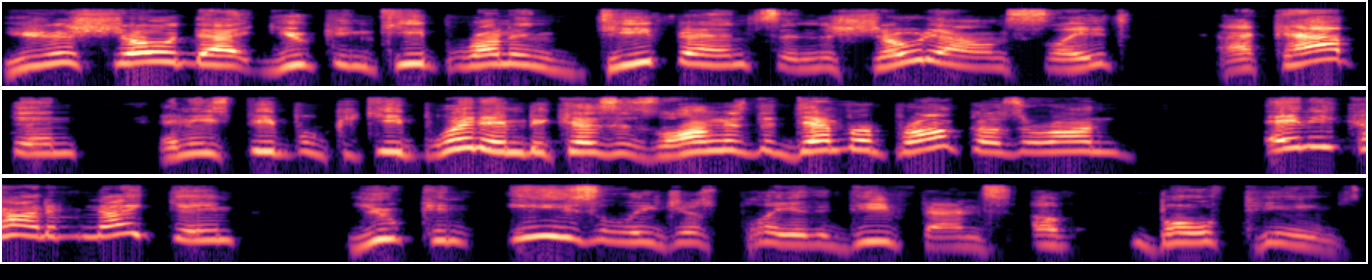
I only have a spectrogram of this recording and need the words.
You just showed that you can keep running defense in the showdown slates at captain, and these people could keep winning because as long as the Denver Broncos are on any kind of night game, you can easily just play the defense of both teams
